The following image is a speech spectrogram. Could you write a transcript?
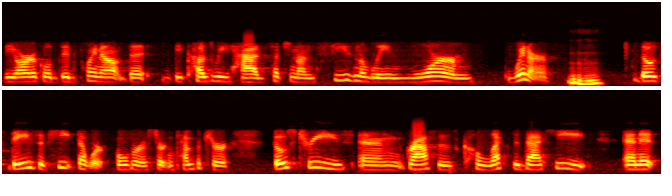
the article did point out that because we had such an unseasonably warm winter, hmm those days of heat that were over a certain temperature, those trees and grasses collected that heat and it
